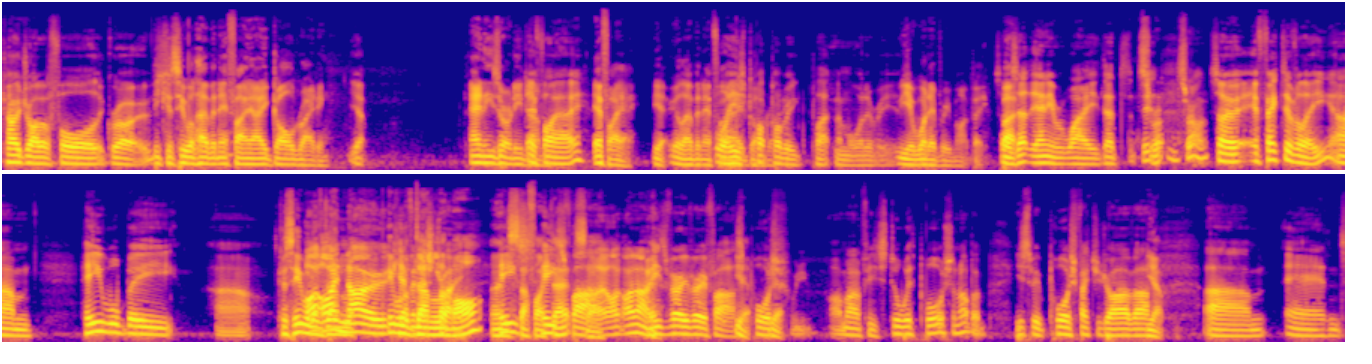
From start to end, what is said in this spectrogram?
co-driver for the Groves, because he will have an FIA gold rating. Yep. And he's already done FIA. FIA. Yeah, he'll have an FIA Well, he's gold pro- probably platinum or whatever he is. Yeah, whatever he might be. So But is that the only way? That's that's right. That's right. So effectively, um, he will be. Uh, 'Cause he will have I, I know he will have Kevin done Le Estre. Mans and he's, stuff like he's that, Fast. so- I, I know Yeah. he's very very fast. Yeah, Porsche. yeah. I don't know if he's still with Porsche or not, but he used to be a Porsche factory driver. Yep. Um, and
